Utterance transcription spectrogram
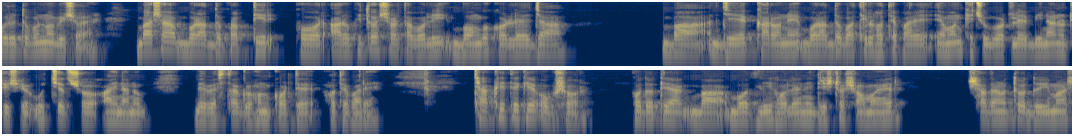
গুরুত্বপূর্ণ বিষয়, বাসা বরাদ্দ প্রাপ্তির পর আরোপিত শর্তাবলী ভঙ্গ করলে যা বা যে কারণে বরাদ্দ বাতিল হতে পারে, এমন কিছু ঘটলে বিনা নোটিশে উচ্ছেদ সহ আইনানুগ ব্যবস্থা গ্রহণ করতে হতে পারে। চাকরি থেকে অবসর, পদত্যাগ বা বদলি হলে নির্দিষ্ট সময়ের সাধারণত দুই মাস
